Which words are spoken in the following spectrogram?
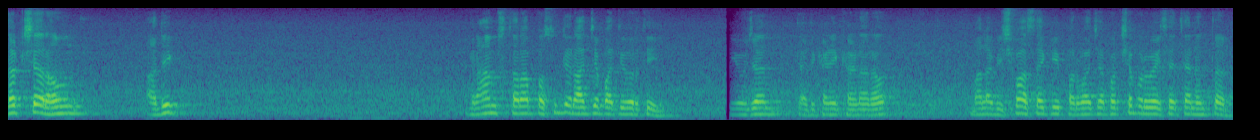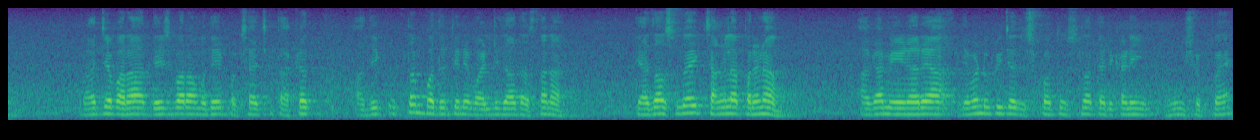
दक्ष राहून अधिक ग्रामस्तरापासून ते राज्यपातळीवरती नियोजन त्या ठिकाणी करणार आहोत. मला विश्वास आहे की परवाच्या पक्षप्रवेशाच्या नंतर राज्यभरात देशभरामध्ये पक्षाची ताकद अधिक उत्तम पद्धतीने वाढली जात असताना त्याचासुद्धा एक चांगला परिणाम आगामी येणाऱ्या निवडणुकीच्या दृष्टिकोनातून सुद्धा त्या ठिकाणी होऊ शकतो आहे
